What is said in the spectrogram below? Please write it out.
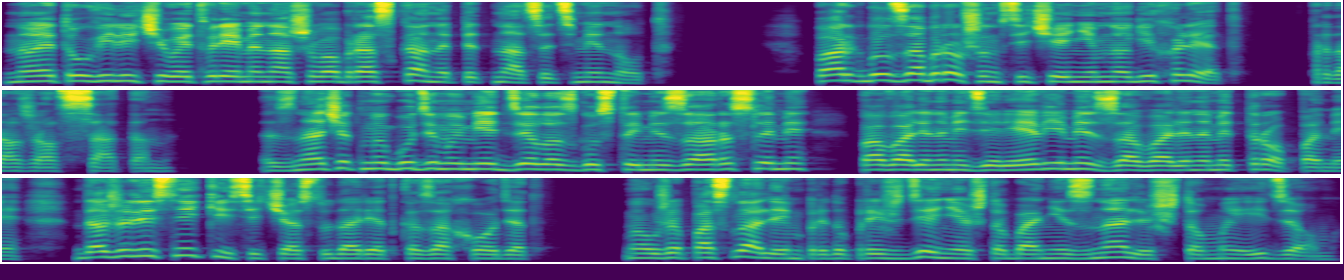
но это увеличивает время нашего броска на 15 минут. «Парк был заброшен в течение многих лет», — продолжал Сатан. «Значит, мы будем иметь дело с густыми зарослями, поваленными деревьями, заваленными тропами. Даже лесники сейчас туда редко заходят. Мы уже послали им предупреждение, чтобы они знали, что мы идем».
